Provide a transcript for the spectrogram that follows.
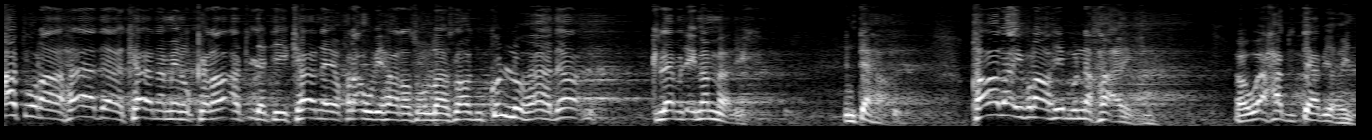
أترى هذا كان من القراءة التي كان يقرأ بها رسول الله صلى الله عليه وسلم؟ كل هذا كلام الإمام مالك. انتهى. قال إبراهيم النخعي وهو أحد التابعين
